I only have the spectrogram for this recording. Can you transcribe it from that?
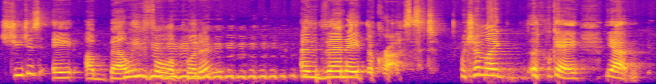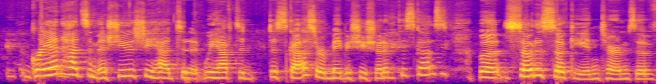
she just ate a belly full of pudding and then ate the crust. Which I'm like, okay, yeah, Gran had some issues she had to we have to discuss, or maybe she should have discussed. But so does Sookie in terms of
